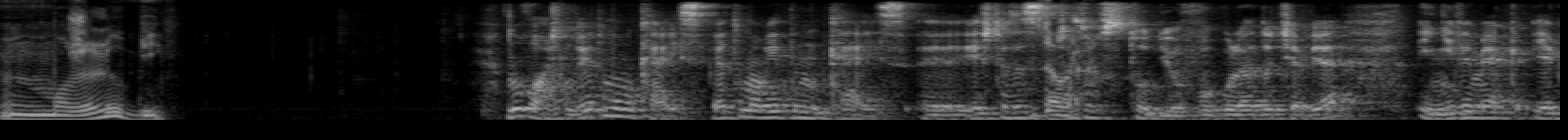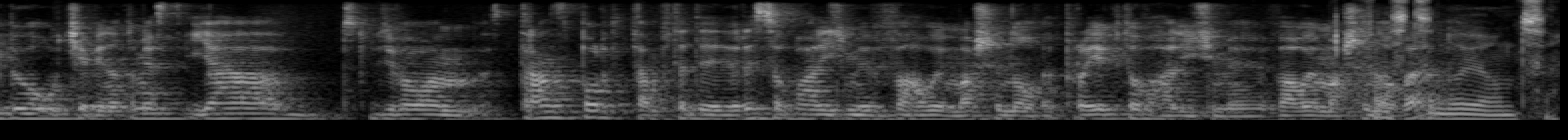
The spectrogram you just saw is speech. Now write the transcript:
Może lubi. No właśnie, to ja tu mam case. Ja tu mam jeden case. Y, jeszcze ze Dobra. czasów studiów w ogóle do ciebie i nie wiem jak, jak było u ciebie. Natomiast ja studiowałem transport, tam wtedy rysowaliśmy wały maszynowe, projektowaliśmy wały maszynowe. Fascynujące.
